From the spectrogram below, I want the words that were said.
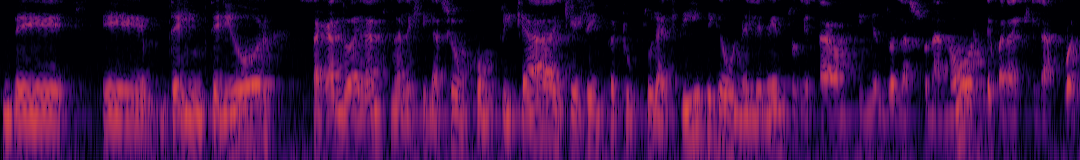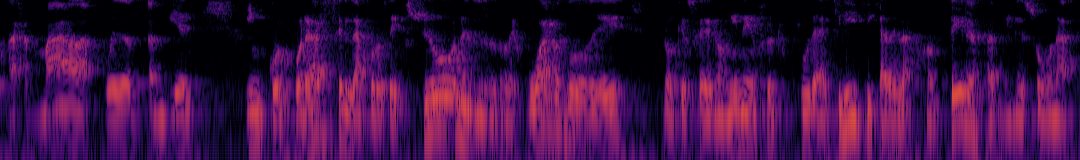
de, eh, del Interior, sacando adelante una legislación complicada, que es la infraestructura crítica, un elemento que estaban pidiendo en la zona norte para que las Fuerzas Armadas puedan también incorporarse en la protección, en el resguardo de lo que se denomina infraestructura crítica de las fronteras. También eso es una,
